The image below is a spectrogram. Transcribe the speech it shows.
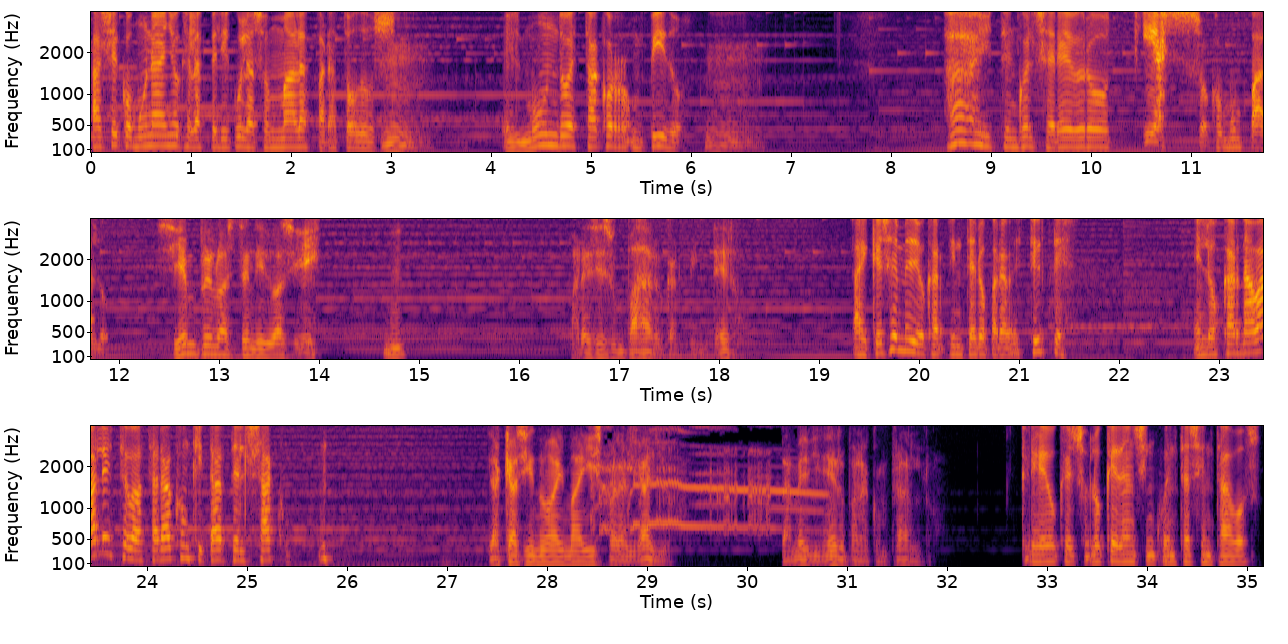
Hace como un año que las películas son malas para todos. Mm, El mundo está corrompido. mm. Ay, tengo el cerebro tieso como un palo. Siempre lo has tenido así. ¿Mm? Pareces un pájaro carpintero. Hay que ser medio carpintero para vestirte. En los carnavales te bastará con quitarte el saco. Ya casi no hay maíz para el gallo. Dame dinero para comprarlo. Creo que solo quedan 50 centavos.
